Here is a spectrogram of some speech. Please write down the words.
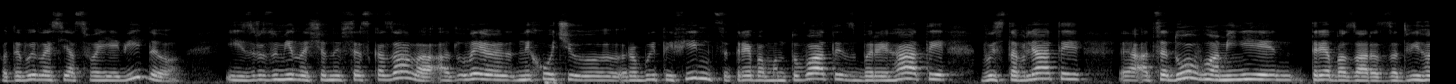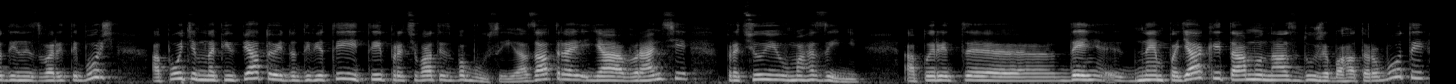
Подивилась я своє відео і зрозуміла, що не все сказала, але не хочу робити фільм. Це треба монтувати, зберігати, виставляти. Е, А це довго, а мені треба зараз за дві години зварити борщ, а потім на півп'ятої до дев'яти йти працювати з бабусею. А завтра я вранці працюю в магазині. А перед е, день, Днем подяки там у нас дуже багато роботи.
